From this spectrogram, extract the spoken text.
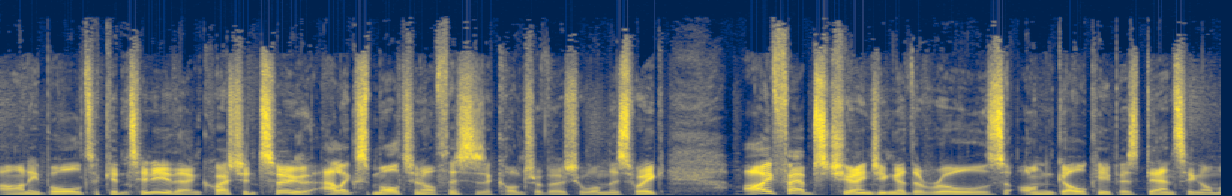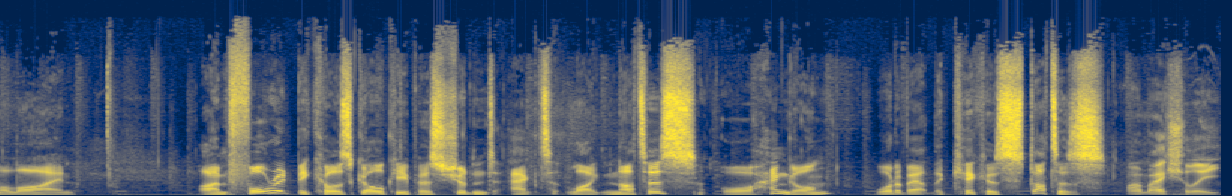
Arnie Ball to continue then. Question two Alex Molchanov. This is a controversial one this week. IFAB's changing of the rules on goalkeepers dancing on the line. I'm for it because goalkeepers shouldn't act like nutters. Or hang on, what about the kickers' stutters? I'm actually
